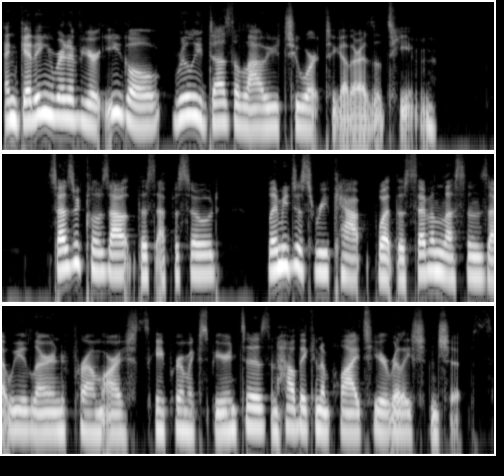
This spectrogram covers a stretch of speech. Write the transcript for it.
And getting rid of your ego really does allow you to work together as a team. So, as we close out this episode, let me just recap what the seven lessons that we learned from our escape room experiences and how they can apply to your relationships.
